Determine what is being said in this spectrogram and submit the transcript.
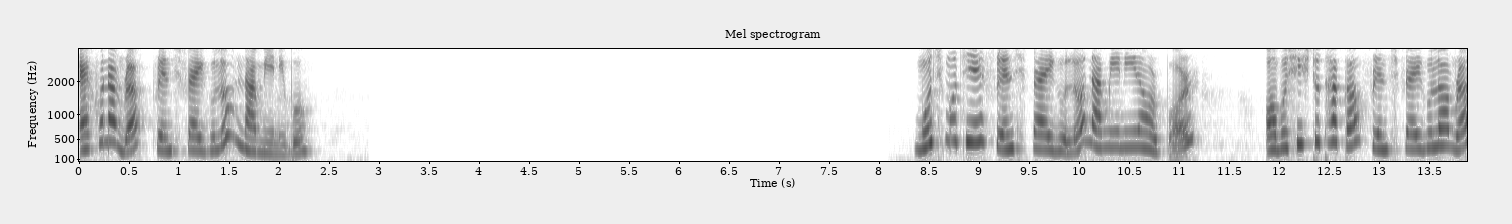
এখন আমরা ফ্রেঞ্চ ফ্রাইগুলো নামিয়ে নিব। মুচমুচে ফ্রেঞ্চ ফ্রাইগুলো নামিয়ে নিয়ে নেওয়ার পর, অবশিষ্ট থাকা ফ্রেঞ্চ ফ্রাইগুলো আমরা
